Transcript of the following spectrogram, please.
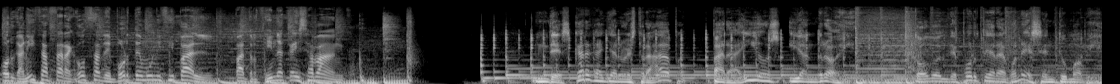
Organiza Zaragoza Deporte Municipal. Patrocina CaixaBank. Descarga ya nuestra app para iOS y Android. Todo el deporte aragonés en tu móvil.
